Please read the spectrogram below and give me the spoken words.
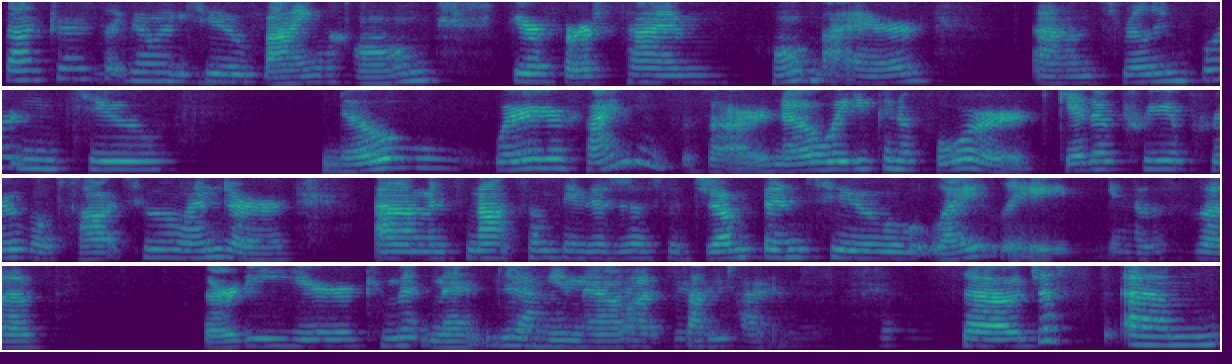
factors that go into buying a home if you're a first time home buyer um, it's really important to know where your finances are know what you can afford get a pre-approval talk to a lender um, it's not something to just jump into lightly you know this is a 30 year commitment, Yeah, you know, very sometimes. So just um,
